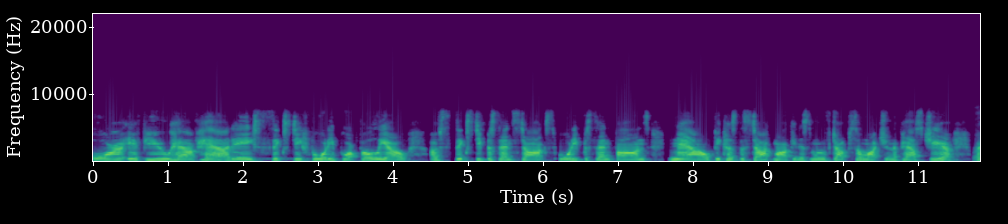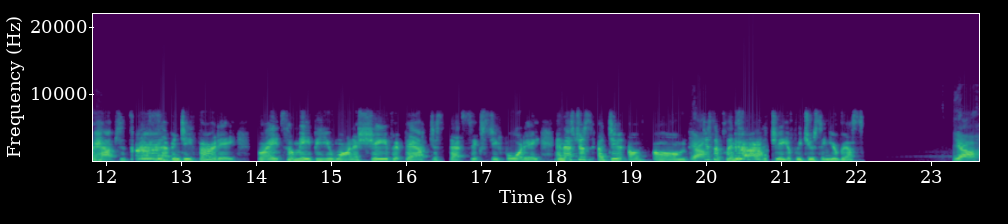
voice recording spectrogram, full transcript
Or if you have had a 60 40 portfolio of 60% stocks, 40% bonds, now because the stock market has moved up so much in the past year, right. perhaps it's 70 30, right? So maybe you want to shave it back to that 60 40. And that's just a, di- a um, yeah. disciplined strategy of reducing your risk. Yeah,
